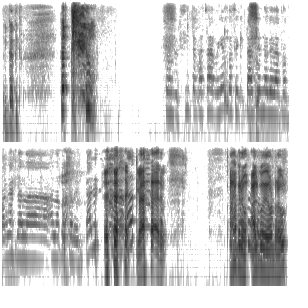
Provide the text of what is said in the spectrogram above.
el capítulo. Sonrisita pasa riéndose que está haciéndole la propaganda a la, a la dental. claro. Ah, pero algo de Don Raúl,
